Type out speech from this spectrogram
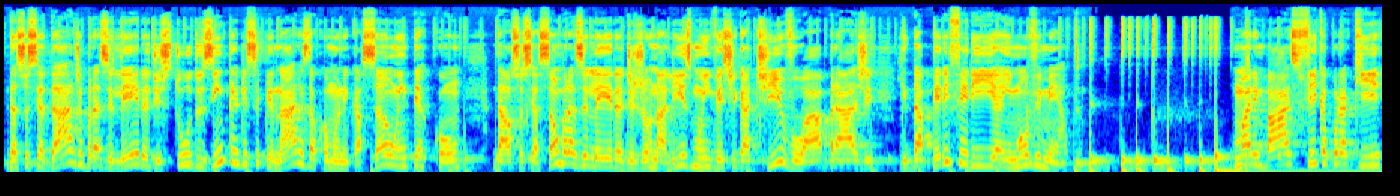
da Sociedade Brasileira de Estudos Interdisciplinares da Comunicação, Intercom, da Associação Brasileira de Jornalismo Investigativo, a Abrage, e da Periferia em Movimento. O Marimbás fica por aqui.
